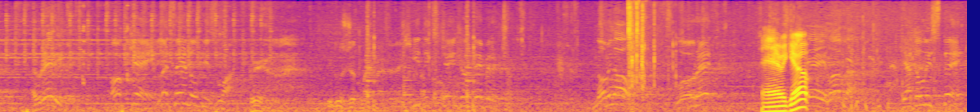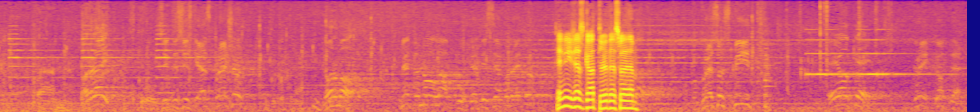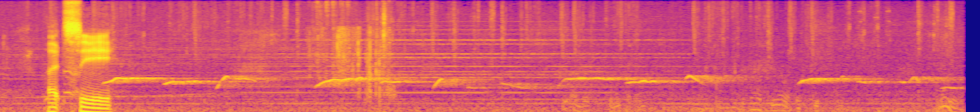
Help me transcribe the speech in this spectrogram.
There we go. Didn't you just go through this with him? Let's see.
